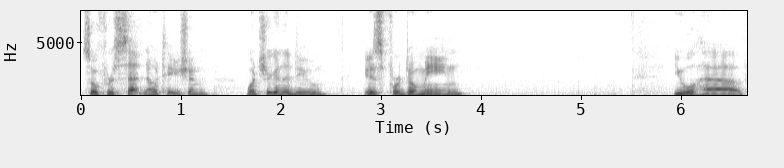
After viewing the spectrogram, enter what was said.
So for set notation, what you're going to do is for domain, you will have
